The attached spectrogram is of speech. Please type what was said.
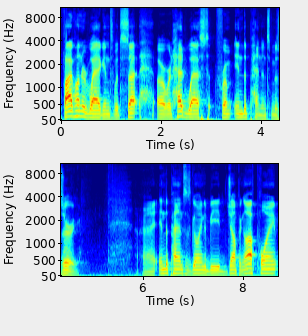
500 wagons would set or would head west from Independence, Missouri. Right, Independence is going to be the jumping off point.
